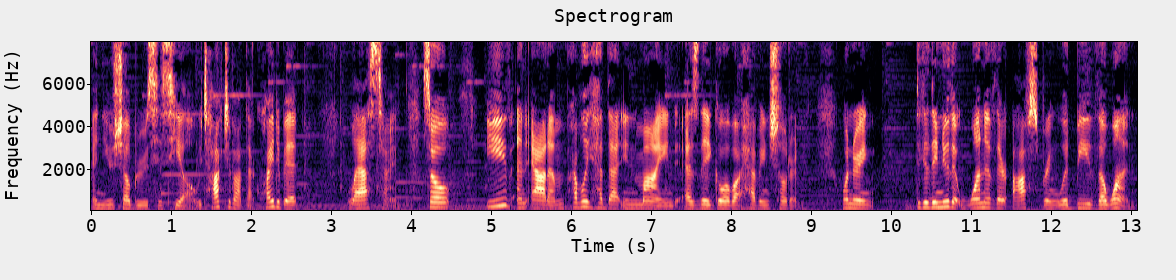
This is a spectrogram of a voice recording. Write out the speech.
and you shall bruise his heel. We talked about that quite a bit last time. So, Eve and Adam probably had that in mind as they go about having children, wondering because they knew that one of their offspring would be the one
